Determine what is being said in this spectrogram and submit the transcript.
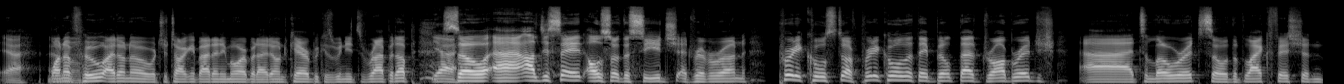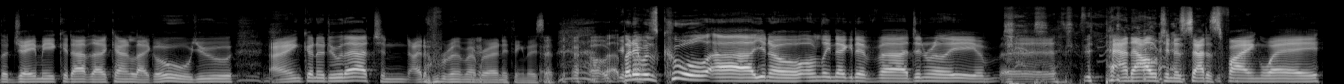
Yeah, I One of know. who? I don't know what you're talking about anymore, but I don't care because we need to wrap it up. Yeah. So uh, I'll just say it. Also, the siege at Riverrun, pretty cool stuff. Pretty cool that they built that drawbridge uh, to lower it, so the Blackfish and the Jaime could have that kind of like, oh, you, I ain't gonna do that, and I don't remember anything they said, Uh, but it was cool. Uh, you know, only negative. Uh, didn't really uh, pan out in a satisfying way.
